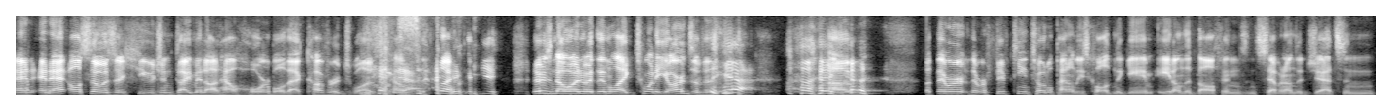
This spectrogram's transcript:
and and that also is a huge indictment on how horrible that coverage was. and how, Yeah. like there's no one within like 20 yards of it. yeah. Um, But there were there were 15 total penalties called in the game, eight on the Dolphins and seven on the Jets, and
